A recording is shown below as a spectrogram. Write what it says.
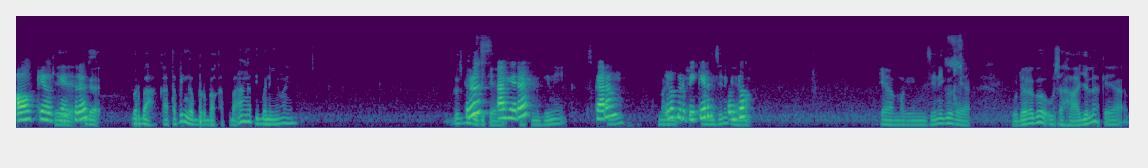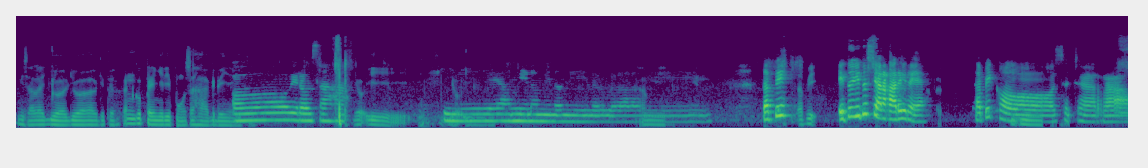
Oke oke. Terus berbakat tapi nggak berbakat banget dibanding yang lain terus, Terus jadi kayak akhirnya sini sekarang hmm, lo berpikir makin sini kayak- untuk ya makin sini gue kayak udahlah gue usaha aja lah kayak misalnya jual-jual gitu kan gue pengen jadi pengusaha gedenya gitu. oh wirausaha. yoi yoi Iya, amin amin amin. Amin. Tapi tapi itu itu secara karir ya. Tapi kalau secara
